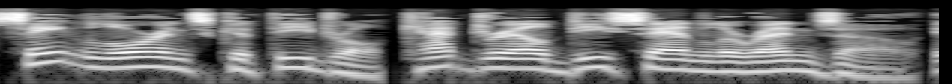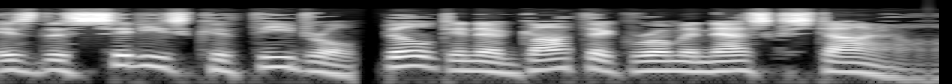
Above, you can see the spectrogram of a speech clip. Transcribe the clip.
St. Lawrence Cathedral Cattedrale di San Lorenzo is the city's cathedral, built in a Gothic Romanesque style.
